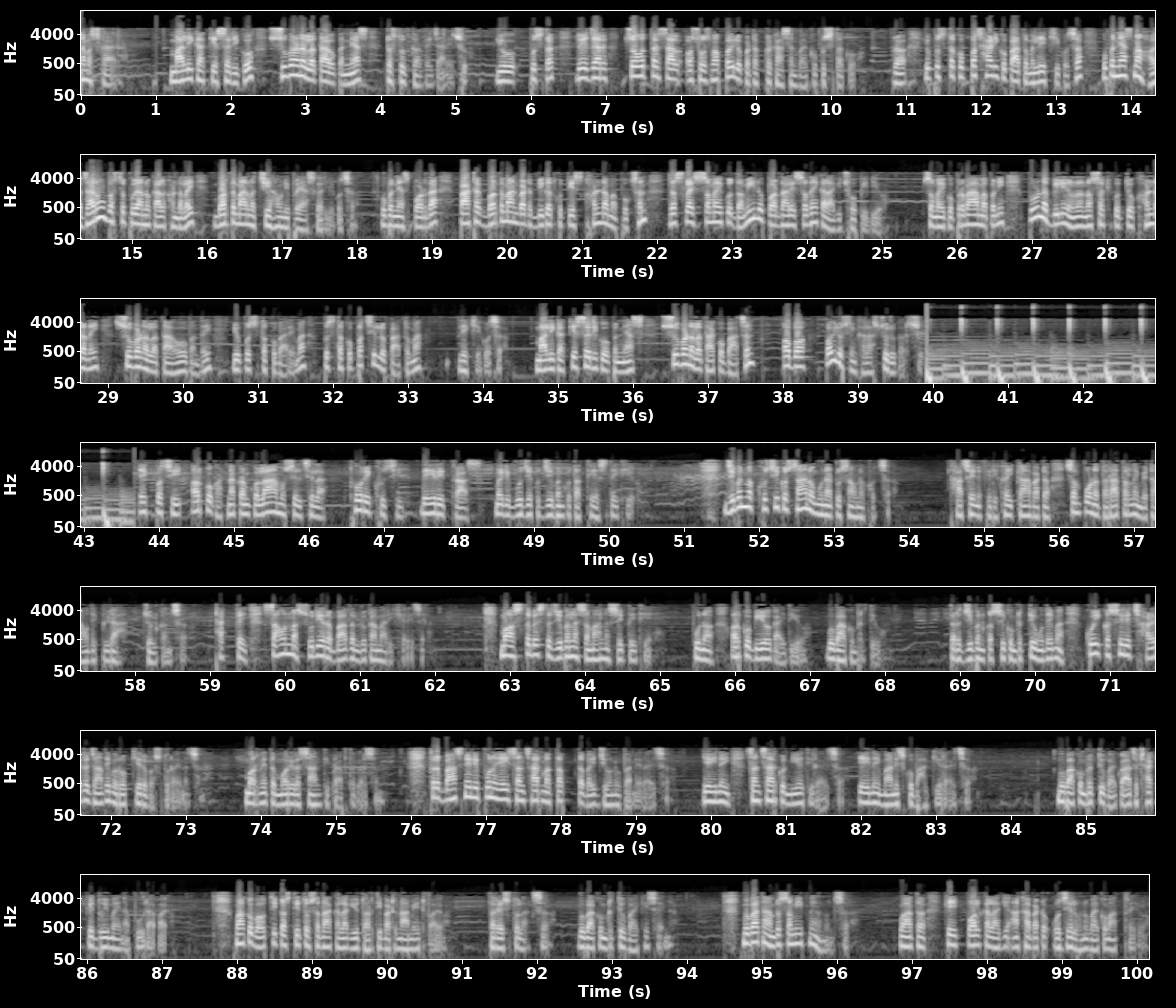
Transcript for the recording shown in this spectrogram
नमस्कार। मालिका केसरीको सुवर्णलता उपन्यास प्रस्तुत गर्दै जानेछु। यो पुस्तक दुई हजार चौहत्तर साल असोजमा पहिलो पटक प्रकाशन भएको पुस्तक हो र यो पुस्तकको पछाडिको पातोमा लेखिएको छ उपन्यासमा हजारौं वर्ष पुरानो कालखण्डलाई वर्तमानमा चिहाउने प्रयास गरिएको छ। उपन्यास पढ्दा पाठक वर्तमानबाट विगतको त्यस खण्डमा पुग्छन् जसलाई समयको दमिलो पर्दाले सधैँका लागि छोपिदियो। समयको प्रवाहमा पनि पूर्ण विलिन हुन नसकेको त्यो खण्ड नै सुवर्णलता हो भन्दै यो पुस्तकको बारेमा पुस्तकको पछिल्लो पातोमा लेखिएको छ। मालिका केसरीको उपन्यास सुवर्णलताको वाचन। अब पहिलो श्रृङ्खला सुरु गर्छु। एकपछि अर्को घटनाक्रमको लामो सिलसिला थोरै खुसी धेरै त्रास। मैले बुझेको जीवनको तथ्य यस्तै थियो। जीवनमा खुसीको सानो मुना टुसाउन खोज्छ। थाहा छैन फेरि खै कहाँबाट सम्पूर्ण धरातल नै मेटाउँदै पीडा झुल्कन्छ ठ्याक्कै साउनमा सूर्य र बादल लुकामारी खेले चाहिँ म अस्तव्यस्त जीवनलाई सम्हाल्न सिक्दै थिएँ। पुनः अर्को वियोग आइदियो बुबाको मृत्यु। तर जीवन कसैको मृत्यु हुँदैमा कोही कसैले छाडेर जाँदैमा रोकिएर बस्दो रहेनछ। मर्ने त मरेर शान्ति प्राप्त गर्छन्। तर बाँच्नेले पुनः यही संसारमा तप्त भई जिउनु पर्ने रहेछ। यही नै संसारको नियति रहेछ। यही नै मानिसको भाग्य रहेछ। बुबाको मृत्यु भएको आज ठ्याक्कै दुई महिना पुरा भयो। उहाँको भौतिक अस्तित्व सदाका लागि यो धरतीबाट नामेट भयो। तर यस्तो लाग्छ बुबाको मृत्यु भएकै छैन। बुबा त हाम्रो समीपमै हुनुहुन्छ। उहाँ त केही पलका लागि आँखाबाट ओझेल हुनुभएको मात्रै हो।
